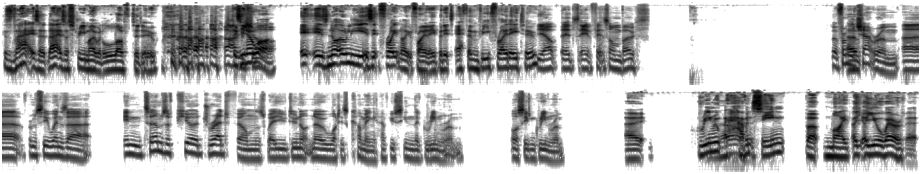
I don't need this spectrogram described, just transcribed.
Because that is a that is a stream I would love to do. Because you know what? It is not only is it Fright Night Friday, but it's FMV Friday too. Yep, it's it fits on both. But from the Um, chat room, uh, from C Windsor, in terms of pure dread films where you do not know what is coming, have you seen The Green Room, or seen Green Room? Uh, Green Room I haven't seen, but my are, are you aware of it?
